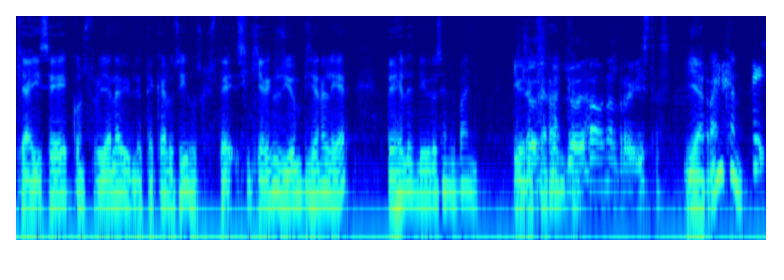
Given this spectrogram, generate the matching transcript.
que ahí se construya la biblioteca de los hijos, que usted, si quiere que sus hijos empiecen a leer, déjeles libros en el baño y Yo, que arrancan. yo he dejado unas revistas. Y arrancan. Sí,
